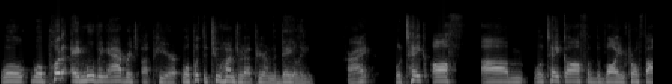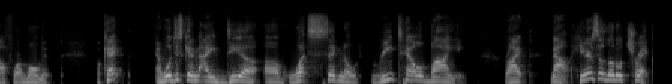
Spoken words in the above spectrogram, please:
we'll, we'll put a moving average up here. We'll put the 200 up here on the daily. All right. We'll take off um, we'll take off of the volume profile for a moment. Okay. And we'll just get an idea of what signaled retail buying, right? Now, here's a little trick.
